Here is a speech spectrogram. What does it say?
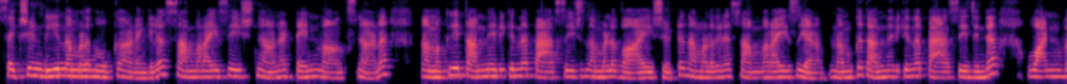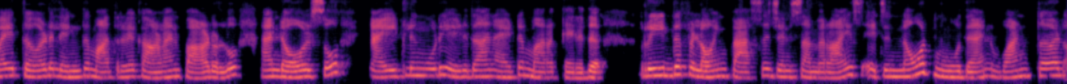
section D നമ്മൾ നോക്കുകയാണെങ്കിൽ സമ്മറൈസേഷൻ ആണ് ടെൻ മാർക്സിനാണ് നമുക്ക് ഈ തന്നിരിക്കുന്ന പാസേജ് നമ്മൾ വായിച്ചിട്ട് നമ്മൾ അതിനെ സമ്മറൈസ് ചെയ്യണം. നമുക്ക് തന്നിരിക്കുന്ന പാസേജിന്റെ വൺ ബൈ തേർഡ് ലെങ്ത് മാത്രമേ കാണാൻ പാടുള്ളൂ. ആൻഡ് ഓൾസോ ടൈറ്റിലും കൂടി എഴുതാനായിട്ട് മറക്കരുത്. Read the following passage and summarize it not more than one third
